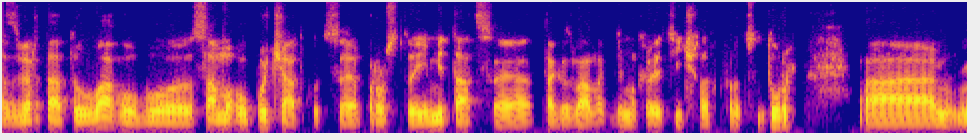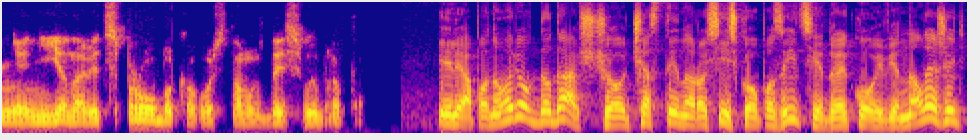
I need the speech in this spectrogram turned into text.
звертати увагу, бо з самого початку це просто імітація так званих демократичних процедур, а не є навіть спроба когось там десь вибрати. Ілля Пономарьов додав, що частина російської опозиції, до якої він належить,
